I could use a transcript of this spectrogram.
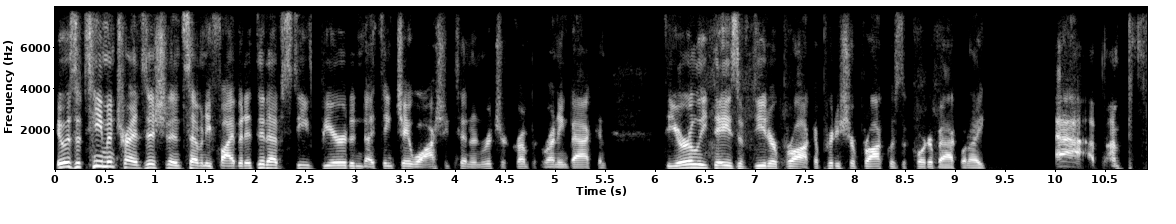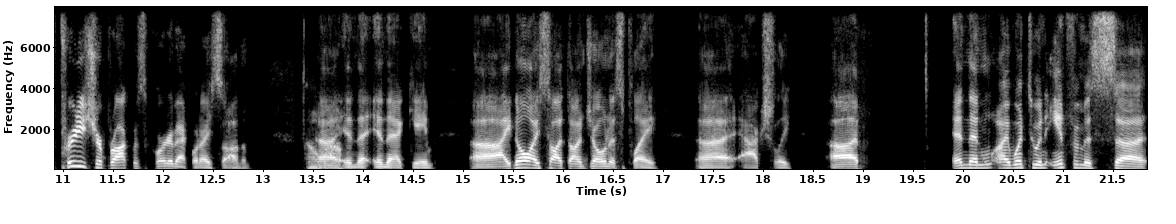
it was a team in transition in '75, but it did have Steve Beard and I think Jay Washington and Richard Crumpet running back, and the early days of Dieter Brock. I'm pretty sure Brock was the quarterback when I. Uh, I'm pretty sure Brock was the quarterback when I saw them Oh, uh, in that in that game. Uh, I know I saw Don Jonas play uh, actually, uh, and then I went to an infamous uh,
